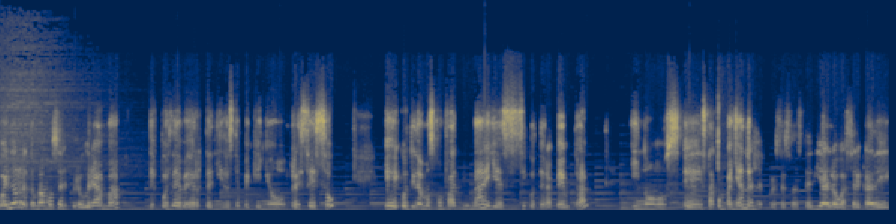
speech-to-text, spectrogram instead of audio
Bueno, retomamos el programa después de haber tenido este pequeño receso. Eh, continuamos con Fátima, ella es psicoterapeuta y nos eh, está acompañando en el proceso de este diálogo acerca de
